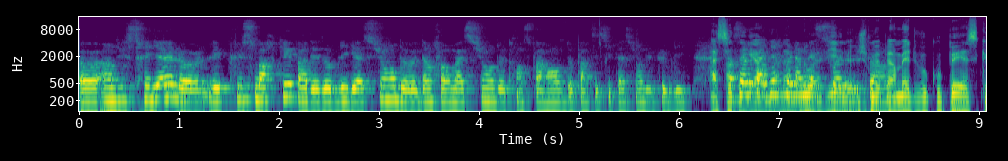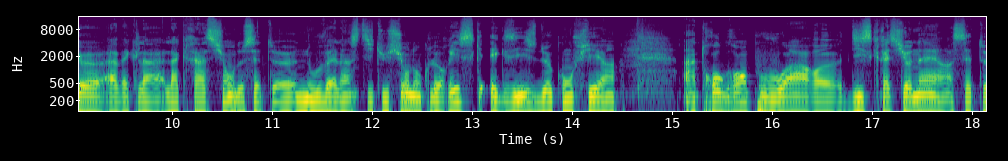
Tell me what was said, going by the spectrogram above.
euh, industriels euh, les plus marqués par des obligations d'information, de, transparence, de participation du public. À cet égard, Madame Noisville, je me permets de vous couper. Est-ce que, avec la, la, création de cette euh, nouvelle institution, donc le risque existe de confier un, un trop grand pouvoir discrétionnaire à cette,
